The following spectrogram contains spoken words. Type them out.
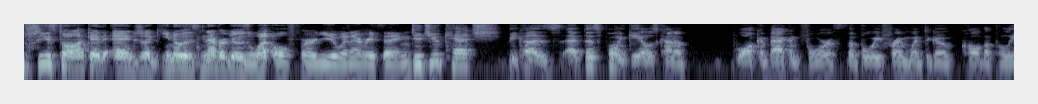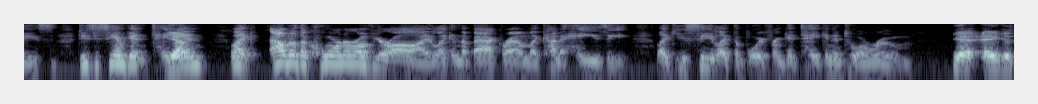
she's talking, and she's like, "You know, this never goes well for you and everything." Did you catch? Because at this point, Gale's kind of walking back and forth. The boyfriend went to go call the police. Did you see him getting taken? Like out of the corner of your eye, like in the background, like kind of hazy. Like you see, like the boyfriend get taken into a room. Yeah, and he goes,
